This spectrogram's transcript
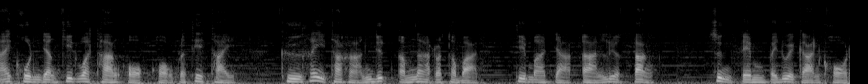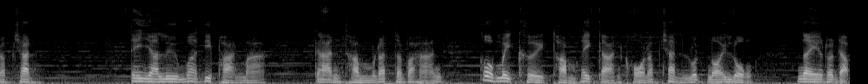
ลายๆ คนยังคิดว่าทางออกของประเทศไทย คือให้ทหารยึดอำนาจรัฐบาลที่มาจากการเลือกตั้ง ซึ่งเต็มไปด้วยการคอร์รัปชัน แต่อย่าลืมว่าที่ผ่านมา การทำรัฐประหารก็ไม่เคยทำให้การคอร์รัปชันลดน้อยลง ในระดับ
